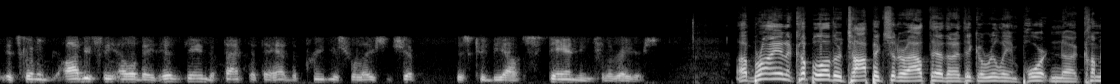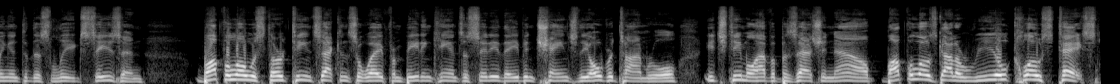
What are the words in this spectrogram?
it's going to obviously elevate his game. The fact that they have the previous relationship, this could be outstanding for the Raiders. Uh, Brian, a couple other topics that are out there that I think are really important uh, coming into this league season. Buffalo was 13 seconds away from beating Kansas City. They even changed the overtime rule. Each team will have a possession now. Buffalo's got a real close taste.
